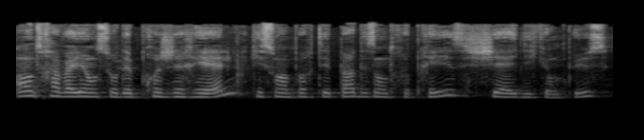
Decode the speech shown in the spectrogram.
en travaillant sur des projets réels qui sont apportés par des entreprises chez ID Campus.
